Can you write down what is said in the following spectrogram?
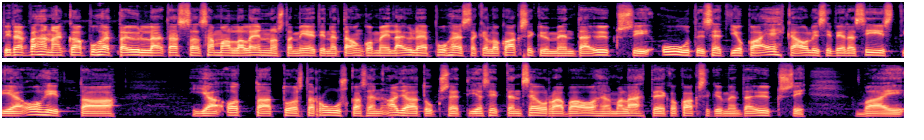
Pidän vähän aikaa puhetta yllä tässä samalla lennosta. Mietin, että onko meillä Yle puheessa kello 21 uutiset, joka ehkä olisi vielä siistiä ohittaa ja ottaa tuosta Ruuskasen ajatukset ja sitten seuraava ohjelma, lähteekö 21 vai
